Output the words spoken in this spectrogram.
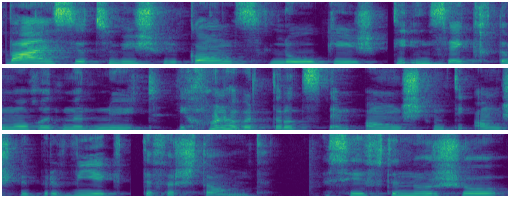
weiß ja zum Beispiel ganz logisch, die Insekten machen mir nichts. Ich habe aber trotzdem Angst und die Angst überwiegt den Verstand. Es hilft dann nur schon,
